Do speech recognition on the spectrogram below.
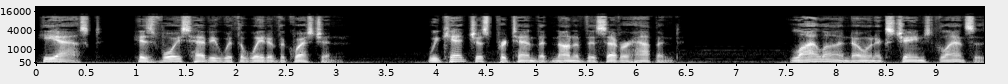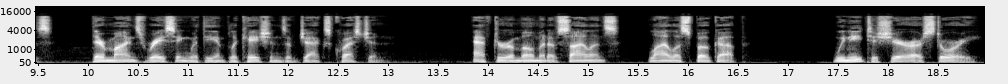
He asked, his voice heavy with the weight of the question. We can't just pretend that none of this ever happened. Lila and Owen exchanged glances, their minds racing with the implications of Jack's question. After a moment of silence, Lila spoke up. We need to share our story,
